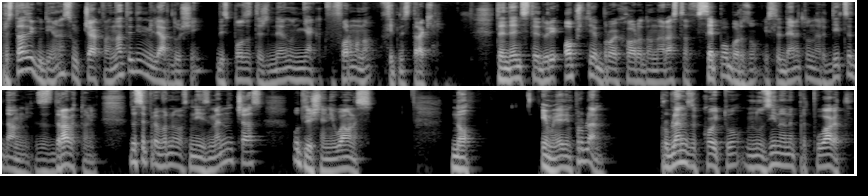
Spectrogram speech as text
През тази година се очаква над 1 милиард души да използват ежедневно някаква форма на фитнес тракер. Тенденцията е дори общия брой хора да нараства все по-бързо и следенето на редица данни за здравето ни да се превърне в неизменна част от личния ни wellness. Но има и един проблем. Проблем, за който мнозина не предполагат.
